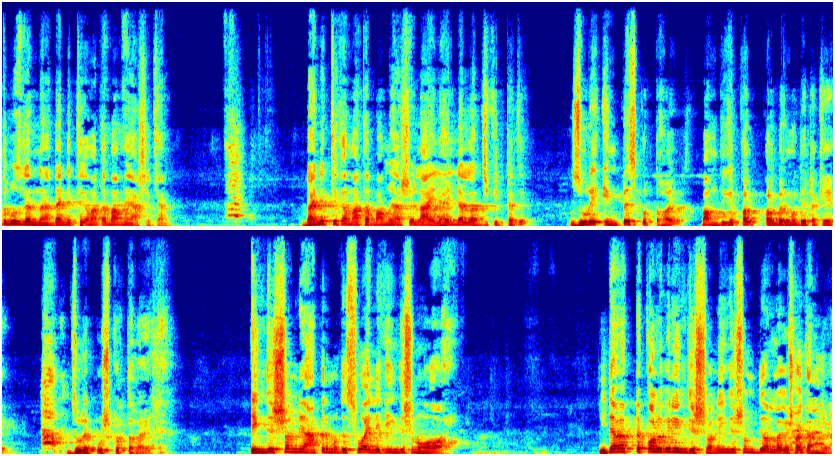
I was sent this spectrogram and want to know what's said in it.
তো বুঝলেন না, ডাইনের থেকে মাথা বামে আসে কেন? ডাইনের থেকে মাথা বামে আসে লাইল্লাহ জিকিরটাকে জোরে ইমপ্রেস করতে হয় বাম দিকে কল্প কল্পের মধ্যে এটাকে জোরে পুশ করতে হয় এটা। ইঞ্জেকশন নিয়ে হাতের মধ্যে সোয়াই লেগে ইঞ্জেকশন হয়। এটাও একটা কলবের ইঞ্জেকশন ইঞ্জেকশন দেওয়ার লাগে শয়তান হয়ে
